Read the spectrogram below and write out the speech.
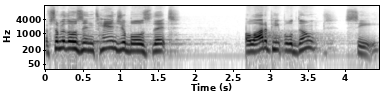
of some of those intangibles that a lot of people don't see.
